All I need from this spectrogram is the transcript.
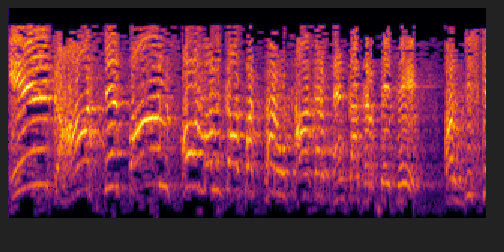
ایک ہاتھ سے پانچ سو من کا پتھر اٹھا کر پھینکا کرتے تھے اور جس کے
